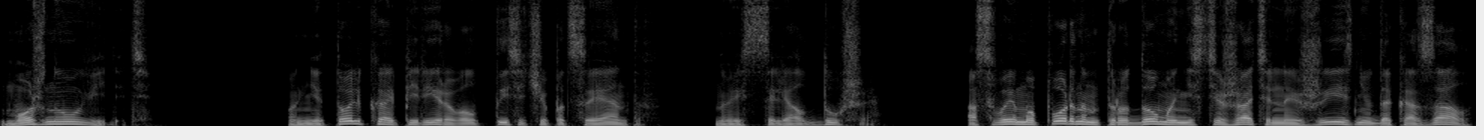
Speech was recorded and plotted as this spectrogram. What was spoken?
можно увидеть. Он не только оперировал тысячи пациентов, но и исцелял души а своим упорным трудом и нестяжательной жизнью доказал,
